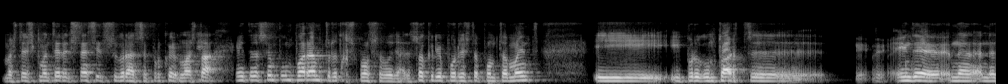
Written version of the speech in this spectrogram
mas tens que manter a distância de segurança, porque lá está, entra sempre um parâmetro de responsabilidade. Eu só queria pôr este apontamento e, e perguntar-te ainda na, na,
